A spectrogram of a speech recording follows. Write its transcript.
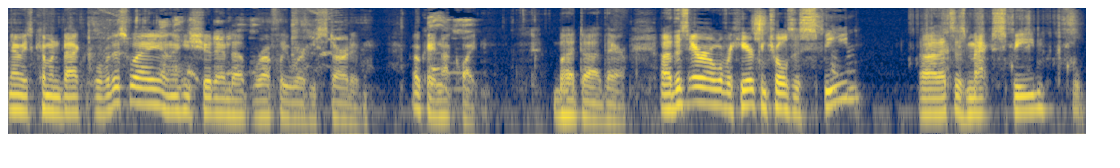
Now he's coming back over this way, and then he should end up roughly where he started. Okay, not quite, but uh, there. Uh, this arrow over here controls his speed. Uh, that's his max speed. We'll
